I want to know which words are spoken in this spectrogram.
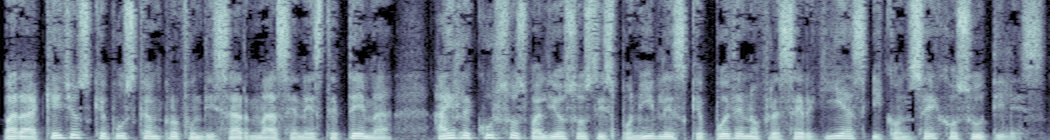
Para aquellos que buscan profundizar más en este tema, hay recursos valiosos disponibles que pueden ofrecer guías y consejos útiles.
